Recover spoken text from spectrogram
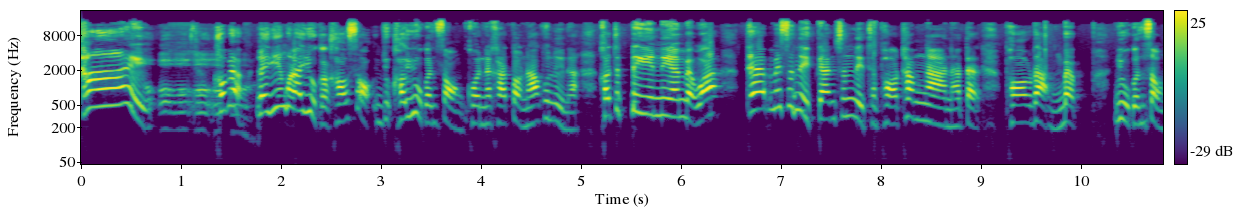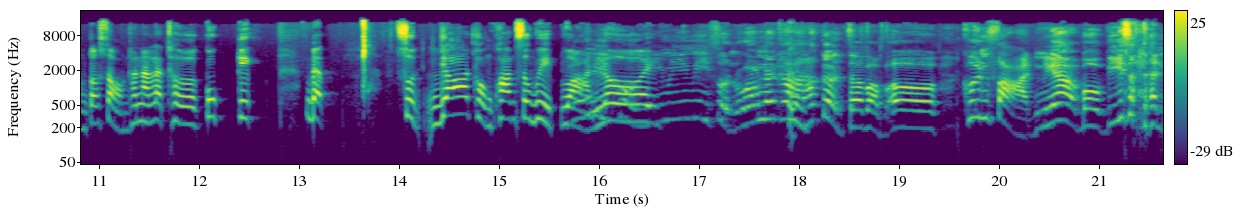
ใช่ โอ้โอ้โอ้โอ้ เขาแบบแล้วยิ่งเวลาอยู่กับเขาสองอยู่เขาอยู่กันสองคนนะคะ ต่อหน้าคนอื่นนะเขาจะตีเนียนแบบว่าแทบไม่สนิทกันสนิทเฉพาะทำงานนะ แต่พอหลังแบบอยู่กันสองต่อสองเท่านั้นแหละเธอกุ๊กกิ๊กแบบสุดยอดของความสวีทหวานเลยรื่องนี้ไม่ มีส่วนร่วมนะคะ ถ้าเกิดจะแบบเออขึ้นศาลเนี่ยโบบี้สแตน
